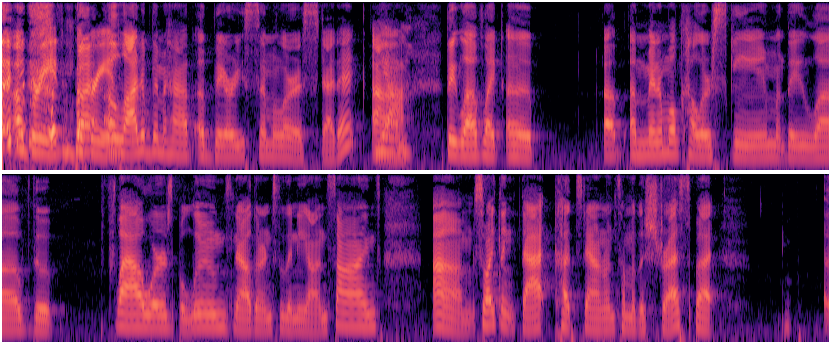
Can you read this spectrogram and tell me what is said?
Agreed, but agreed. A lot of them have a very similar aesthetic. Um, Yeah. They love like a, a a minimal color scheme. They love the flowers, balloons. Now they're into the neon signs. Um, so I think that cuts down on some of the stress, but uh,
